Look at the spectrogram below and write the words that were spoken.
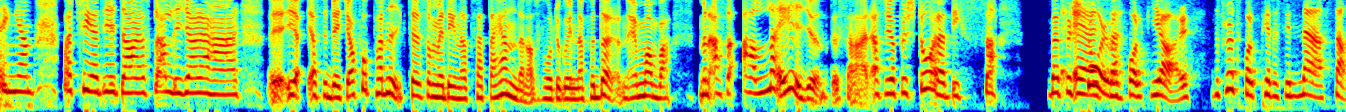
sängen var tredje dag, jag skulle aldrig göra det här. Eh, Jag, alltså du vet, jag får panik, det är som med din att tvätta händerna så fort du går innanför dörren. Man bara, men alltså alla är ju inte så här. Alltså jag förstår att vissa Men förstår så- du vad folk gör? Jag tror att folk petar sig i näsan,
